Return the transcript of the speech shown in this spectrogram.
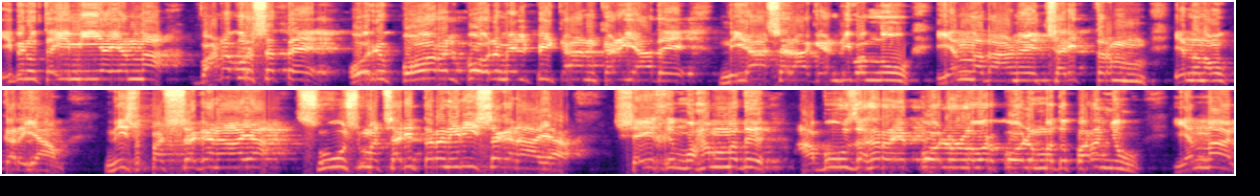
ഇബിനു തൈമിയ എന്ന വടപുരുഷത്തെ ഒരു പോറൽ പോലും ഏൽപ്പിക്കാൻ കഴിയാതെ നിരാശരാകേണ്ടി വന്നു എന്നതാണ് ചരിത്രം എന്ന് നമുക്കറിയാം. നിഷ്പക്ഷകനായ സൂക്ഷ്മ ചരിത്ര നിരീക്ഷകനായ ഷെയ്ഖ് മുഹമ്മദ് അബൂസഹറെ പോലുള്ളവർ പോലും അത് പറഞ്ഞു. എന്നാൽ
